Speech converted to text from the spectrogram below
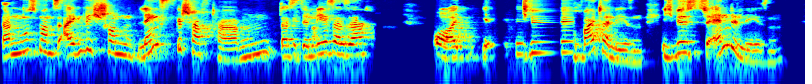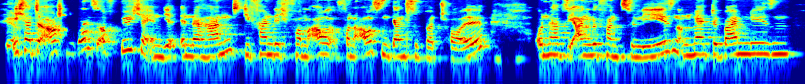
dann muss man es eigentlich schon längst geschafft haben, dass der Leser sagt, oh, ich will weiterlesen, ich will es zu Ende lesen. Ja. Ich hatte auch schon ganz oft Bücher in, die, in der Hand, die fand ich vom Au von außen ganz super toll und habe sie angefangen zu lesen und merkte beim Lesen,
